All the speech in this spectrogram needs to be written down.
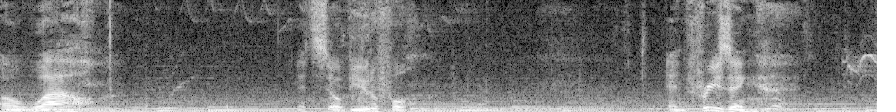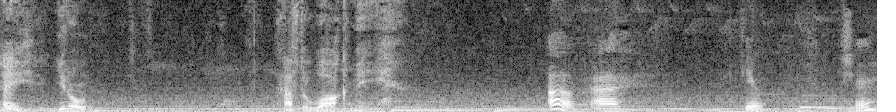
Oh, wow. It's so beautiful. And freezing. Hey, you don't have to walk me. Oh, uh, you sure?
